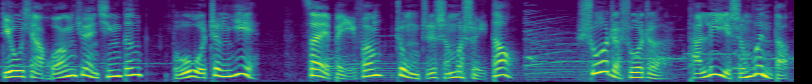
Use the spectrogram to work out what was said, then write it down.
丢下黄卷青灯，不务正业，在北方种植什么水稻。说着说着。他厉声问道：“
